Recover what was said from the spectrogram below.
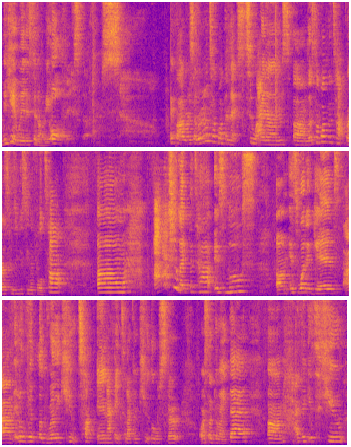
we can't wait to this to nobody office though. So, flowers. So we're gonna talk about the next two items. Um, let's talk about the top first because you can see the full top. Um, I actually like the top. It's loose. Um, it's what it gives. Um, it'll look really cute tucked in. I think to like a cute little skirt or something like that. Um, I think it's cute.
